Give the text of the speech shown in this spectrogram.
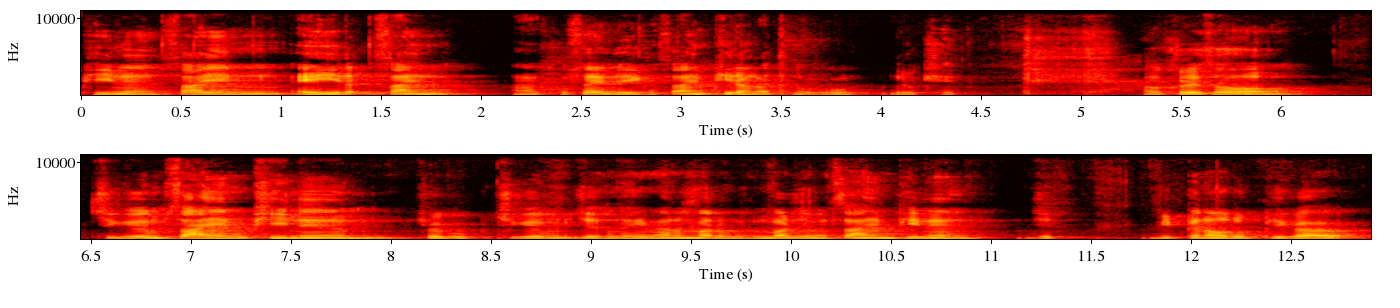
B는 사인 A, 사인 아, 코사인 A가 사인 B랑 같은 거고 이렇게. 어, 그래서 지금 사인 B는 결국 지금 이제 선생님이 하는 말은 무슨 말이냐면 사인 B는 이제 밑변하고 높이가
